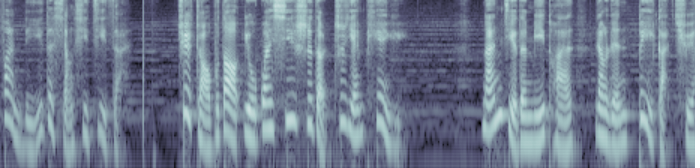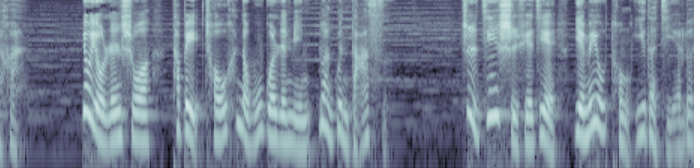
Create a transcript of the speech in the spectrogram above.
范蠡的详细记载，却找不到有关西施的只言片语。难解的谜团让人倍感缺憾。又有人说他被仇恨的吴国人民乱棍打死，至今史学界也没有统一的结论。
